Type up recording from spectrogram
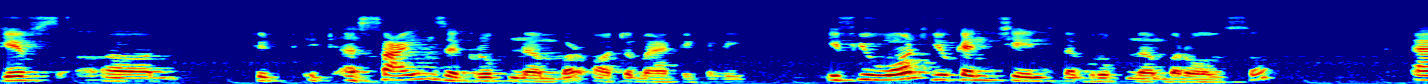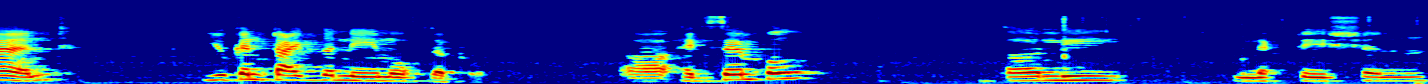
gives uh, it, it assigns a group number automatically. If you want, you can change the group number also and you can type the name of the group. Uh, example, early lactation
